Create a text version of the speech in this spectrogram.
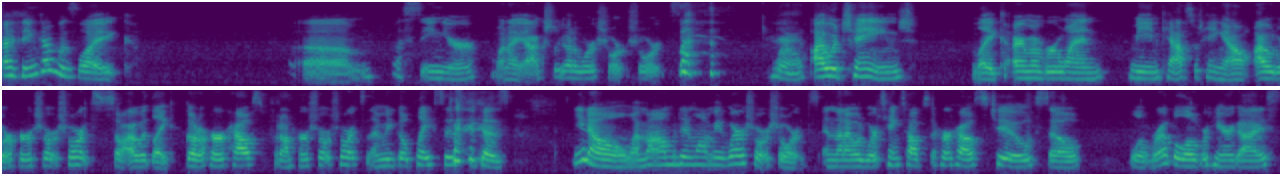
I think I was like um a senior when I actually got to wear short shorts. Well, I would change. Like I remember when me and Cass would hang out, I would wear her short shorts. So I would like go to her house, put on her short shorts, and then we'd go places because you know, my mom didn't want me to wear short shorts. And then I would wear tank tops at her house too. So little rebel over here, guys.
